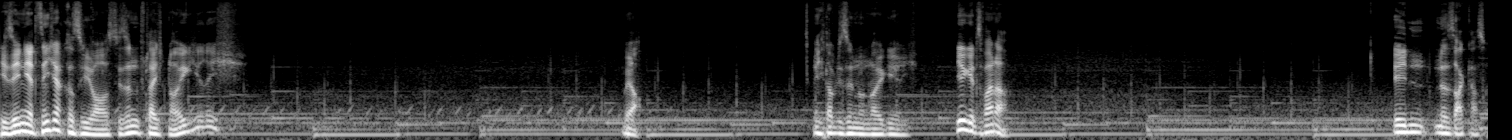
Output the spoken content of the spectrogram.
Die sehen jetzt nicht aggressiv aus. Die sind vielleicht neugierig. Ja. Ich glaube, die sind nur neugierig. Hier geht's weiter. In eine Sackgasse.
